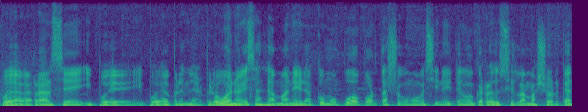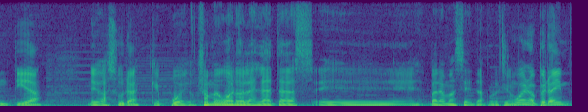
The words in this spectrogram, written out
puede agarrarse y puede, y puede aprender. Pero bueno, esa es la manera. ¿Cómo puedo aportar yo como vecino y tengo que reducir la mayor cantidad de basura que puedo? Yo me guardo las latas eh, para macetas, por ejemplo. Bueno, pero hay,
